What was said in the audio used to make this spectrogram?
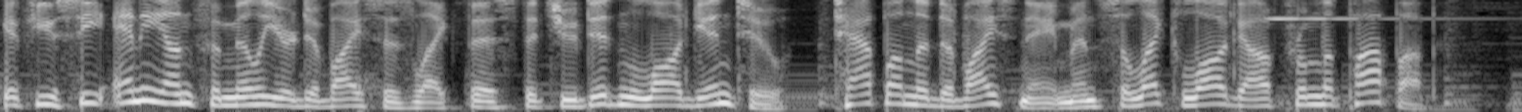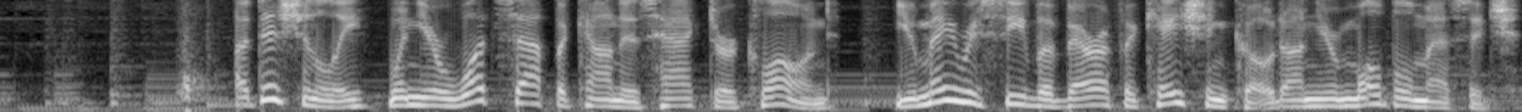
If you see any unfamiliar devices like this that you didn't log into, tap on the device name and select log out from the pop-up. Additionally, when your WhatsApp account is hacked or cloned, you may receive a verification code on your mobile message.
